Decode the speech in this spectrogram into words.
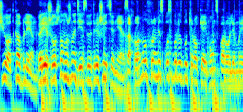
Четко, блин. Решил, что нужно действовать решительнее. Захромил в хроме способы разблокировки iPhone с паролем и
